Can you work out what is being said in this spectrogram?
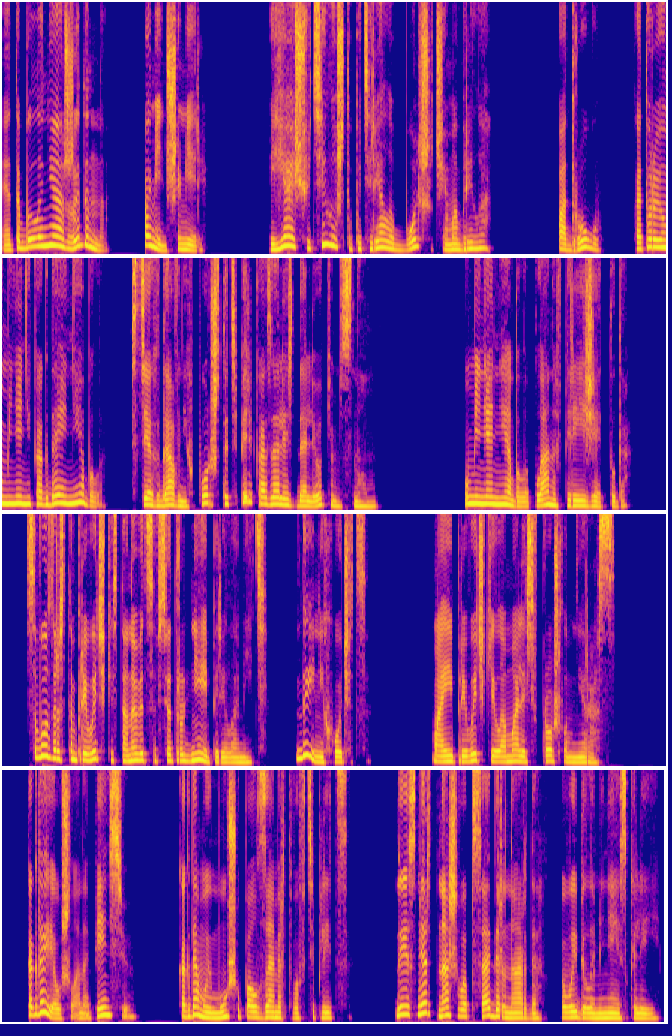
Это было неожиданно, по меньшей мере. И я ощутила, что потеряла больше, чем обрела. Подругу, которой у меня никогда и не было, тех давних пор, что теперь казались далеким сном. У меня не было планов переезжать туда. С возрастом привычки становится все труднее переломить. Да и не хочется. Мои привычки ломались в прошлом не раз. Когда я ушла на пенсию, когда мой муж упал замертво в теплице, да и смерть нашего пса Бернарда выбила меня из колеи.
